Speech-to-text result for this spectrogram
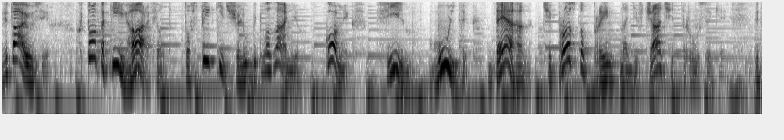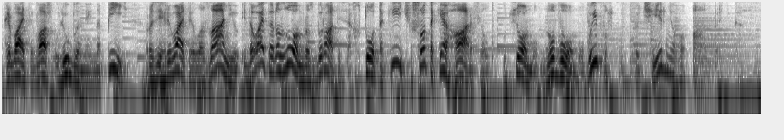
Вітаю усіх! Хто такий Гарфілд? Товстий кіт, що любить лазанью? Комікс, фільм, мультик, деган чи просто принт на дівчачі трусики. Відкривайте ваш улюблений напій, розігрівайте лазанью і давайте разом розбиратися, хто такий чи що таке Гарфілд у цьому новому випуску вечірнього Амберніка.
